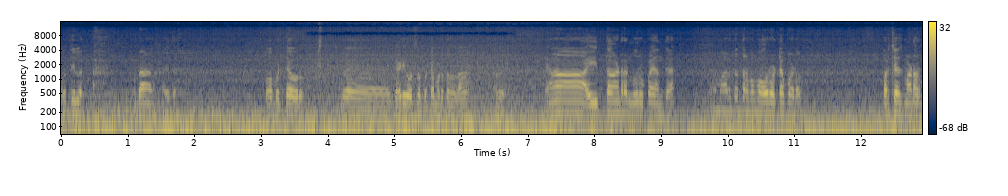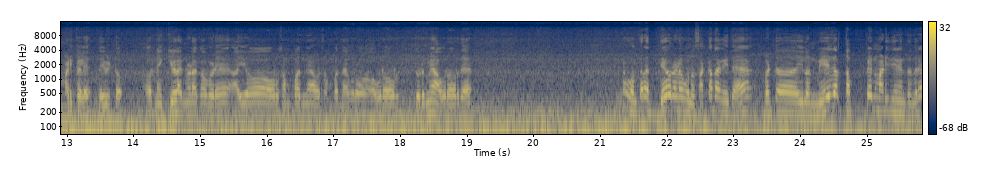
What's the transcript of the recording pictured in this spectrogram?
ಗೊತ್ತಿಲ್ಲ. ಬ್ಯಾಣ ಐತೆ. ಓ, ಬಟ್ಟೆ ಅವರು. ಅಂದರೆ ಗಾಡಿ ಓಡಿಸೋ ಬಟ್ಟೆ ಮಾಡ್ತಾರಲ್ಲ, ಅದು. ಏನೋ ಐದು ತಗೊಂಡ್ರೆ ನೂರು ರೂಪಾಯಿ ಅಂತೆ. ಮಾರ್ತಿರ್ತಾರೆ ಪಾಪ ಅವ್ರು ಹೊಟ್ಟೆಪಾಡು ಪರ್ಚೇಸ್ ಮಾಡೋರು ಮಾಡಿಕೊಳ್ಳಿ ದಯವಿಟ್ಟು. ಅವ್ರನ್ನ ಕೀಳಾಗಿ ಹೋಗ್ಬೇಡಿ. ಅಯ್ಯೋ, ಅವ್ರ ಸಂಪಾದನೆ ಅವ್ರ ಸಂಪಾದನೆ ಅವರು ಅವ್ರವ್ರ ದುಡಿಮೆ ಅವ್ರವ್ರದ್ದೇ ಇನ್ನೂ ಒಂಥರ ದೇವ್ರಣೆಗೂ ಸಖತ್ತಾಗೈತೆ. ಬಟ್ ಇಲ್ಲೊಂದು ಮೇಜರ್ ತಪ್ಪೇನು ಮಾಡಿದ್ದೀನಿ ಅಂತಂದರೆ,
